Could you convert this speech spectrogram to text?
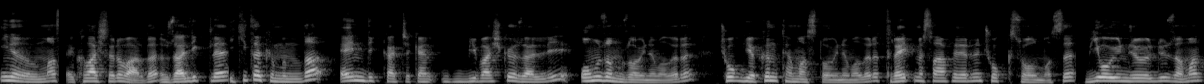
inanılmaz e, clutchları vardı. Özellikle iki takımın da en dikkat çeken bir başka özelliği omuz omuz oynamaları. Çok yakın temasta oynamaları, trade mesafelerinin çok kısa olması. Bir oyuncu öldüğü zaman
